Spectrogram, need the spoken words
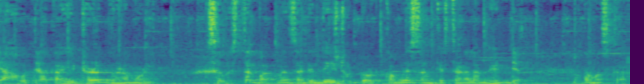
या होत्या काही ठळक घडामोडी. सविस्तर बातम्यांसाठी देशदूत डॉट कॉम या संकेतस्थळाला भेट द्या. नमस्कार.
